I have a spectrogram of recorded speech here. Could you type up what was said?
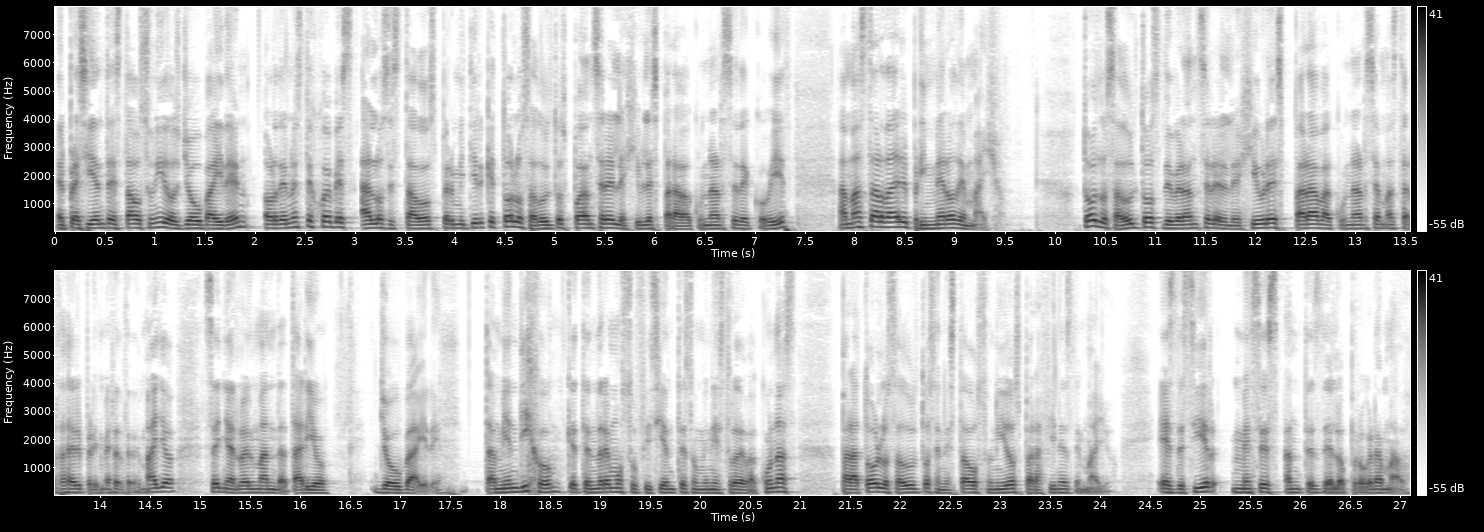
El presidente de Estados Unidos, Joe Biden, ordenó este jueves a los estados permitir que todos los adultos puedan ser elegibles para vacunarse de COVID a más tardar el primero de mayo. Todos los adultos deberán ser elegibles para vacunarse a más tardar el primero de mayo, señaló el mandatario Joe Biden. También dijo que tendremos suficiente suministro de vacunas para todos los adultos en Estados Unidos para fines de mayo, es decir, meses antes de lo programado.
